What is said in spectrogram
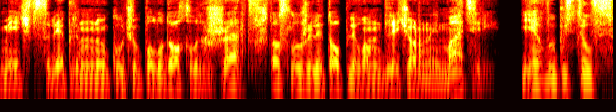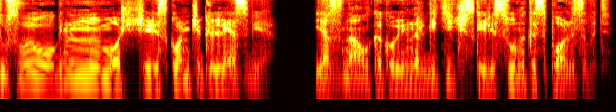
меч в слепленную кучу полудохлых жертв, что служили топливом для черной матери, я выпустил всю свою огненную мощь через кончик лезвия. Я знал, какой энергетический рисунок использовать.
